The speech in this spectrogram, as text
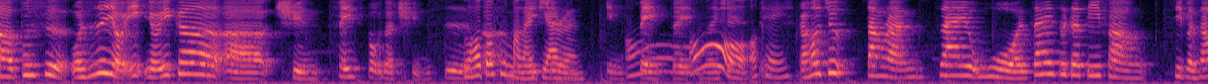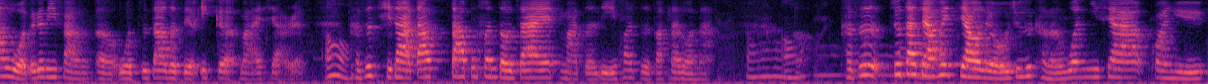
呃，不是，我是有一有一个呃群，Facebook 的群是，然后都是呃马来西亚人。in Spain，、对 OK 然后就当然在我在这个地方，基本上我这个地方，呃，我知道的只有一个马来西亚人，哦。可是其他大大部分都在马德里或者巴塞罗那。哦，可是就大家会交流，就是可能问一下关于，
